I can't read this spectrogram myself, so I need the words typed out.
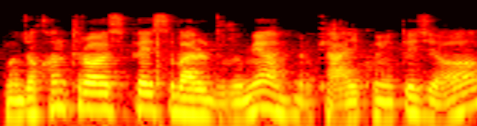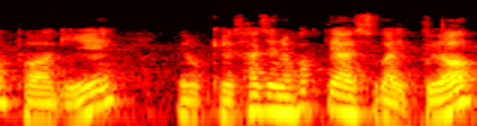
먼저 컨트롤 스페이스 바를 누르면 이렇게 아이콘이 뜨죠. 더하기 이렇게 사진을 확대할 수가 있고요.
